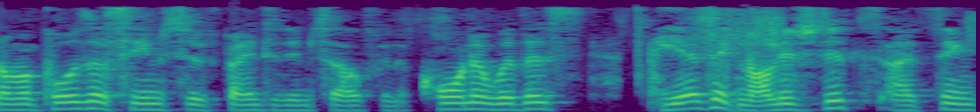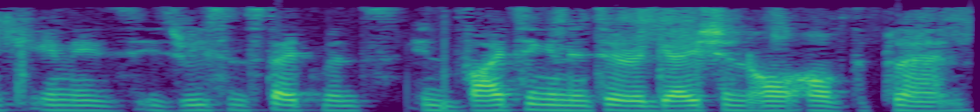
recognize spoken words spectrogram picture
Ramaphosa seems to have painted himself in a corner with this he has acknowledged it, I think, in his, his recent statements, inviting an interrogation of, of, the plan.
